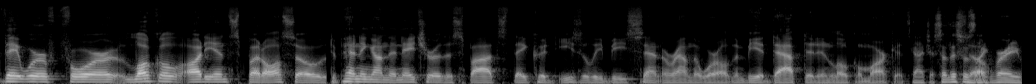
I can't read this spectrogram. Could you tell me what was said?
They were for local audience, but also depending on the nature of the spots, they could easily be sent around the world and be adapted in local markets. gotcha. So this was So- like very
